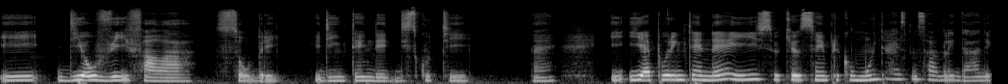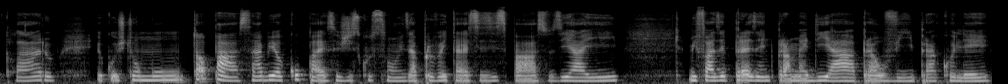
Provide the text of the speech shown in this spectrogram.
e de ouvir falar sobre e de entender, de discutir, né? E, e, é por entender isso que eu sempre, com muita responsabilidade, claro, eu costumo topar, sabe? Ocupar essas discussões, aproveitar esses espaços e aí me fazer presente para mediar, para ouvir, para acolher.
